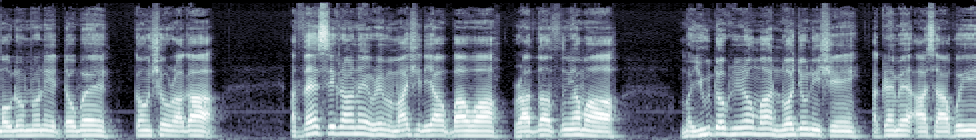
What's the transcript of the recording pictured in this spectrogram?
မုံတုံမလို့နေတောပဲကောင်းရှိုးရာကအသက်စစ်ကရောင်းနဲ့ရေမမရှိတယောက်ပါဝါရာသသူရမှာမယူတိုခရီရောင်းမှာနွားကျုံနေရှင်အကရန်ဘဲအာစာဖွေး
